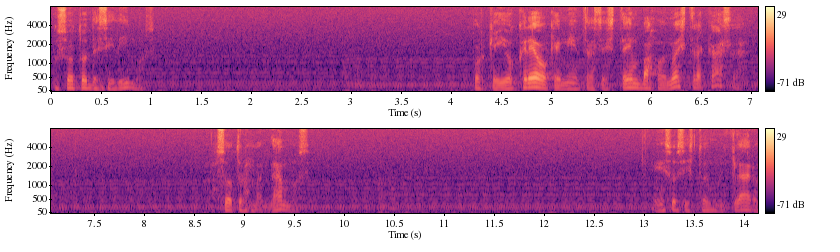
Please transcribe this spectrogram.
Nosotros decidimos. Porque yo creo que mientras estén bajo nuestra casa, nosotros mandamos. Eso sí estoy muy claro.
